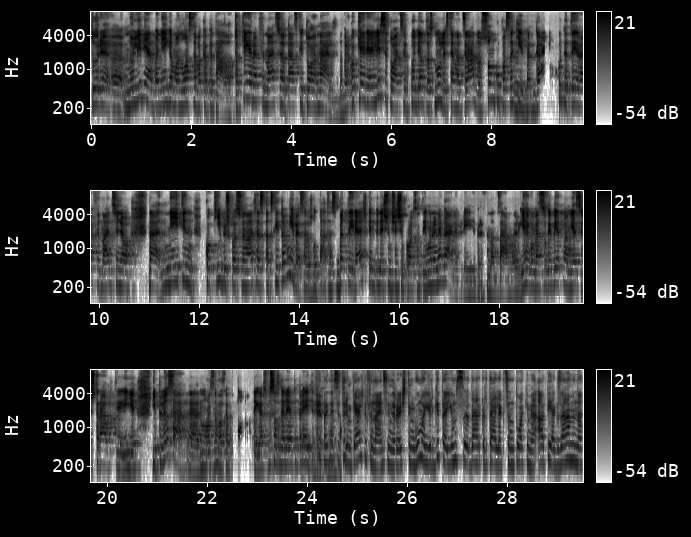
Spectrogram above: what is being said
turi a nulinį arba neigiamą nuosavą kapitalą. Tokia yra finansinių ataskaitų analizė. Dabar kokia reali situacija ir kodėl tas nulis ten atsirado sunku pasakyt bet gali būti tai yra finansinio na ne itin kokybiškos finansinės atskaitomybės rezultatas. Bet tai reiškia dvidešim šeši procentai įmonių negali prieiti prie finansavimo. Ir jeigu mes sugebėtumėm jas ištraukti į į pliusą nuosavo kapitalo tai jos visos galėtų prieiti prie vadinasi turim kelti finansinį raštingumą. Jurgita jums dar kartelį akcentuokime apie egzaminą.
